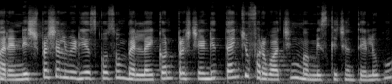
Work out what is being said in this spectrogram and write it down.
మరిన్ని స్పెషల్ వీడియోస్ కోసం బెల్ ఐకాన్ ప్రెస్ చేయండి. Thank you for watching mummy's kitchen Telugu.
